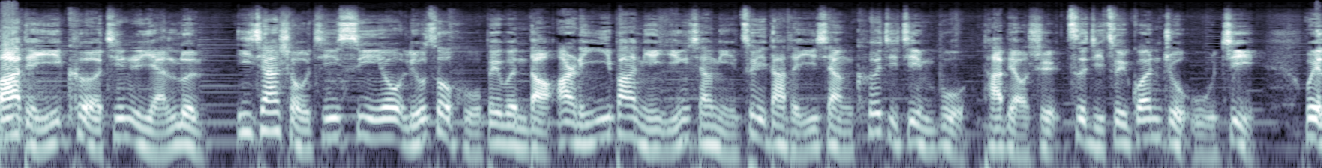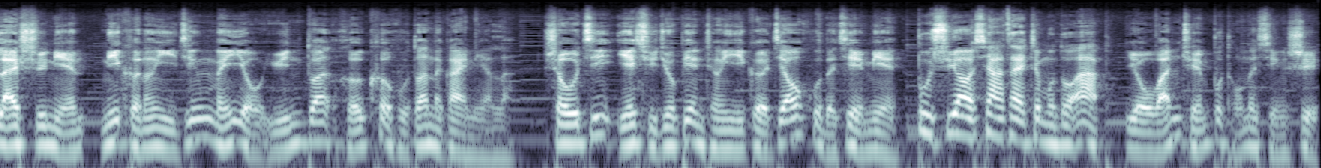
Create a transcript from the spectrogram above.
八点一刻，今日言论：一加手机 CEO 刘作虎被问到二零一八年影响你最大的一项科技进步，他表示自己最关注五 G。未来十年，你可能已经没有云端和客户端的概念了，手机也许就变成一个交互的界面，不需要下载这么多 App，有完全不同的形式。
